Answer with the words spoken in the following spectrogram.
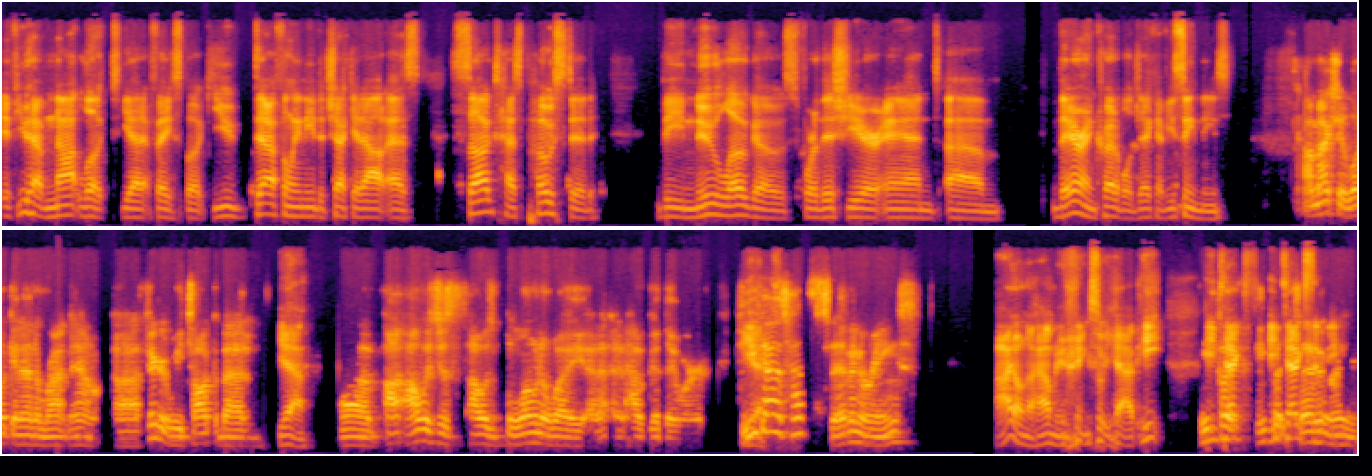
if you have not looked yet at Facebook, you definitely need to check it out as Suggs has posted the new logos for this year. And um, they're incredible. Jake, have you seen these? I'm actually looking at them right now. Uh, I figured we talk about them. Yeah. Uh, I, I was just I was blown away at, at how good they were. Do you Yes. guys have seven rings? I don't know how many rings we have. He, He put- text- he put texted me. rings.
